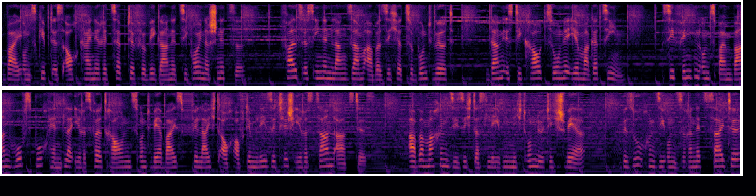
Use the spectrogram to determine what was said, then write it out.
bei uns gibt es auch keine Rezepte für vegane Zigeunerschnitzel. Falls es Ihnen langsam aber sicher zu bunt wird, dann ist die Krautzone Ihr Magazin. Sie finden uns beim Bahnhofsbuchhändler Ihres Vertrauens und wer weiß vielleicht auch auf dem Lesetisch Ihres Zahnarztes. Aber machen Sie sich das Leben nicht unnötig schwer, besuchen Sie unsere Netzseite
